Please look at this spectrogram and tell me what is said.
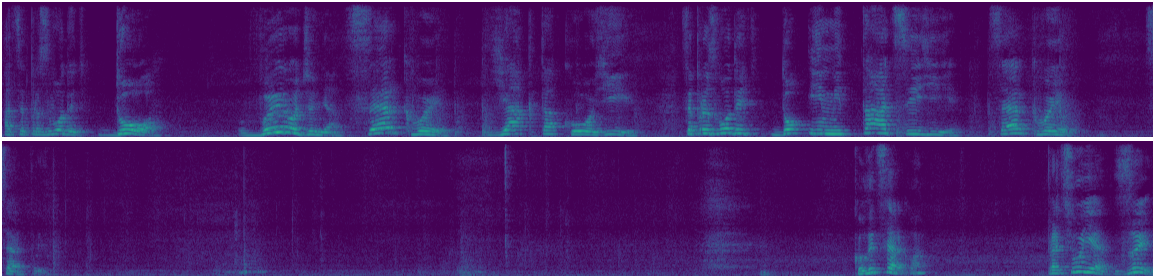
А це призводить до виродження церкви як такої. Це призводить до імітації церкви церквою. Коли церква працює з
